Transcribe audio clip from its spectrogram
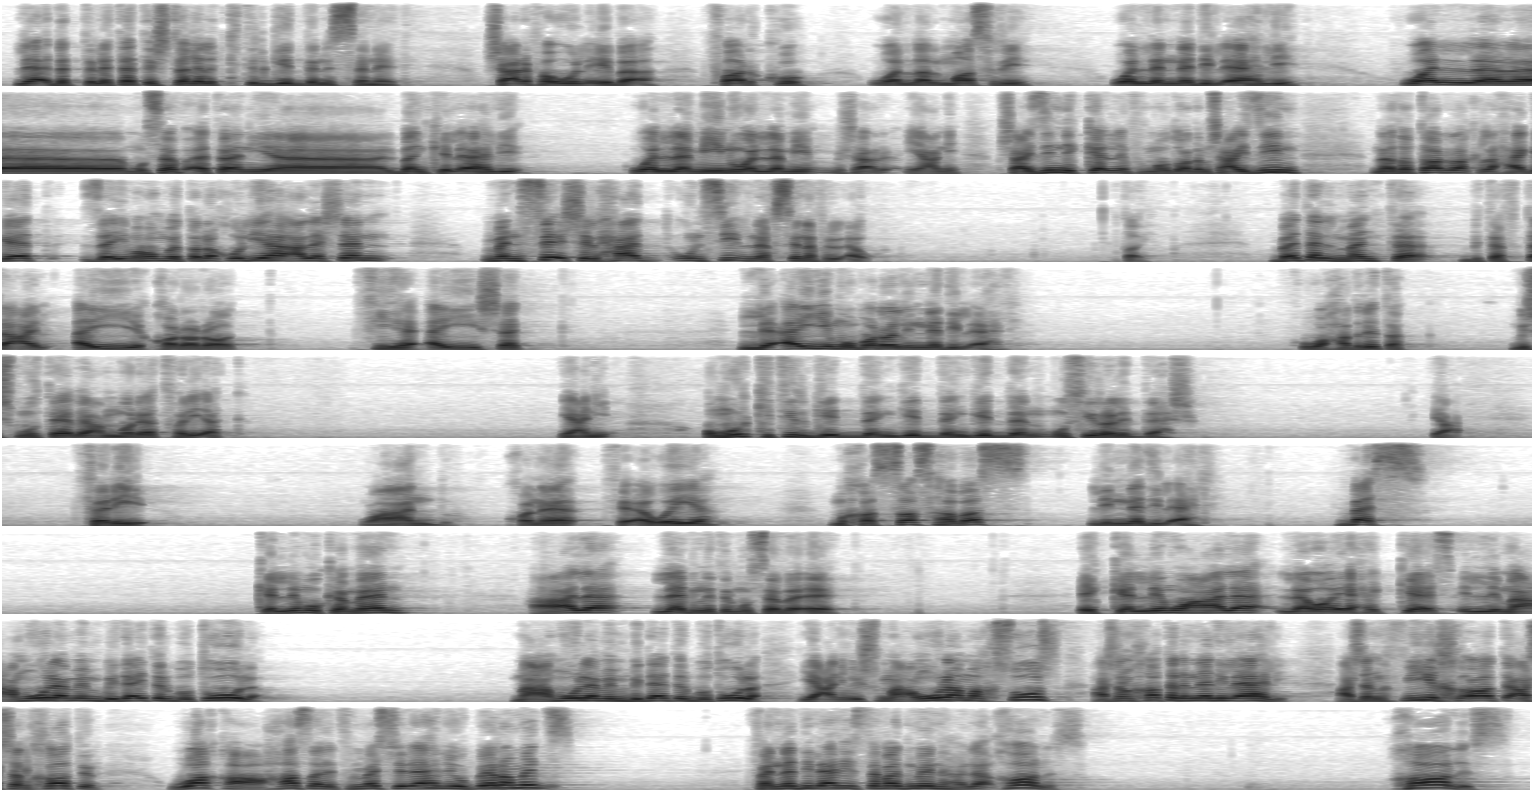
لا ده التلاتات اشتغلت كتير جدا السنة دي. مش عارف أقول إيه بقى. فاركو ولا المصري ولا النادي الأهلي ولا مسابقة تانية البنك الأهلي؟ ولا مين ولا مين؟ مش عارف يعني مش عايزين نتكلم في الموضوع ده مش عايزين نتطرق لحاجات زي ما هم يتطرقوا ليها علشان ما نسقش لحد ونسيء لنفسنا في الأول. طيب بدل ما أنت بتفتعل أي قرارات فيها أي شك لأي مباراة للنادي الأهلي هو حضرتك مش متابع مباريات فريقك؟ يعني أمور كتير جدا جدا جدا مثيرة للدهشة. فريق وعنده قناة فئوية مخصصها بس للنادي الأهلي. بس. اتكلموا كمان على لجنة المسابقات. اتكلموا على لوائح الكاس اللي معمولة من بداية البطولة. معمولة من بداية البطولة. يعني مش معمولة مخصوص عشان خاطر النادي الأهلي. عشان في خاطر عشان خاطر وقعة حصلت في ماتش الأهلي وبيراميدز فالنادي الأهلي استفاد منها. لا خالص. خالص.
